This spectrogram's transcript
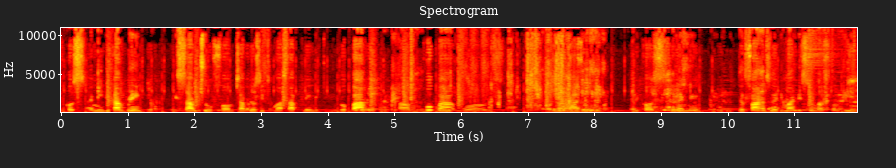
because I mean you can't bring a Sancho from Champions League to start playing in Europa. Um, was because I mean the fans were demanding so much from him.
